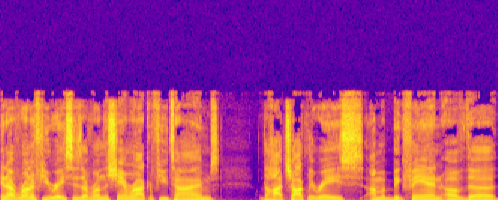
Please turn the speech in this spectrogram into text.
And I've run a few races. I've run the Shamrock a few times, the hot chocolate race. I'm a big fan of the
